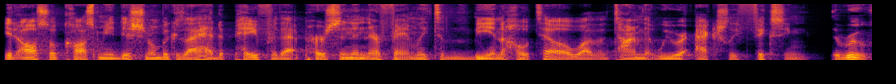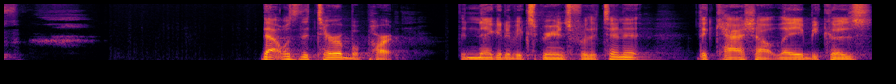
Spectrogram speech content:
It also cost me additional because I had to pay for that person and their family to be in a hotel while the time that we were actually fixing the roof. That was the terrible part. The negative experience for the tenant, the cash outlay because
